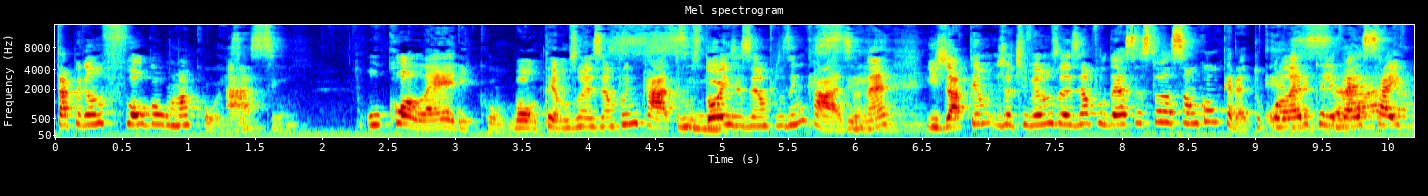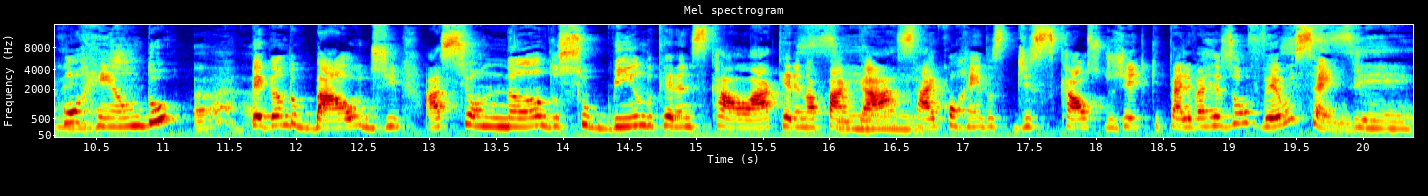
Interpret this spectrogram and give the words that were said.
tá pegando fogo alguma coisa. Ah, sim. O colérico, bom, temos um exemplo em casa, temos Sim. dois exemplos em casa, Sim. né? E já, tem, já tivemos o exemplo dessa situação concreta. O colérico, ele vai sair Exatamente. correndo, Ah, pegando balde, acionando, subindo, querendo escalar, querendo apagar, Sim. sai correndo descalço do jeito que tá, ele vai resolver o incêndio. Sim,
